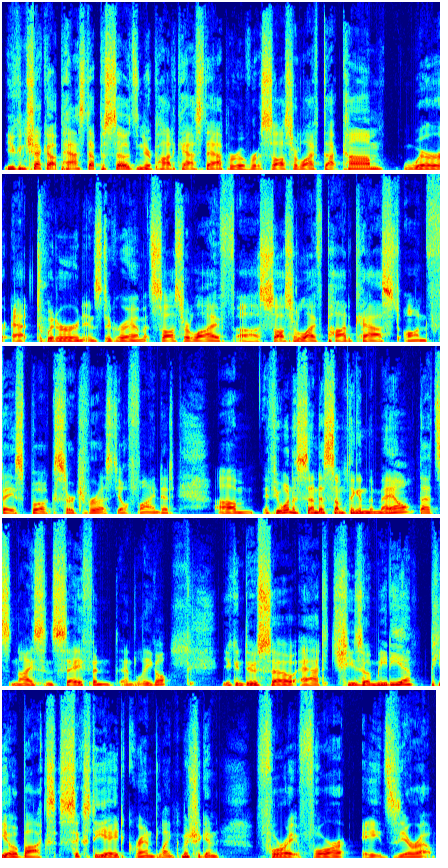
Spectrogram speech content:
You can check out past episodes in your podcast app or over at saucerlife.com. We're at Twitter and Instagram at Saucer Life, uh, Saucer Life Podcast on Facebook. Search for us, you'll find it. Um, if you want to send us something in the mail that's nice and safe and, and legal, you can do so at Cheeso Media, P.O. Box 68, Grand Blanc, Michigan, 48480.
